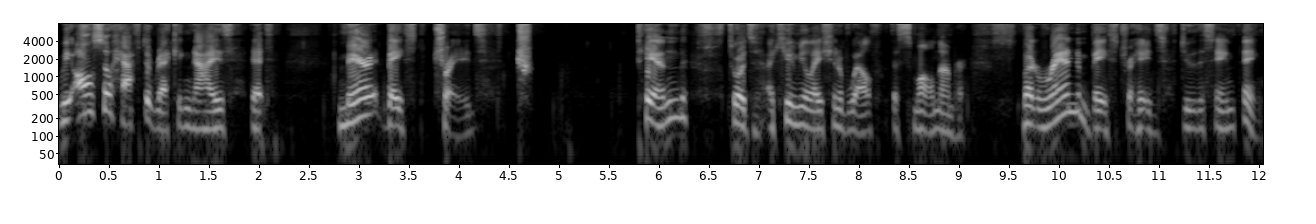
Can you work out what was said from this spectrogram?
We also have to recognize that merit based trades tr- tend towards accumulation of wealth with a small number. But random based trades do the same thing.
